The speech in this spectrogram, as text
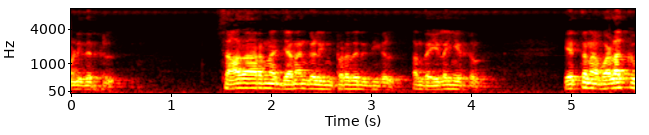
மனிதர்கள் சாதாரண ஜனங்களின் பிரதிநிதிகள் அந்த இளைஞர்கள். எத்தனை வழக்கு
